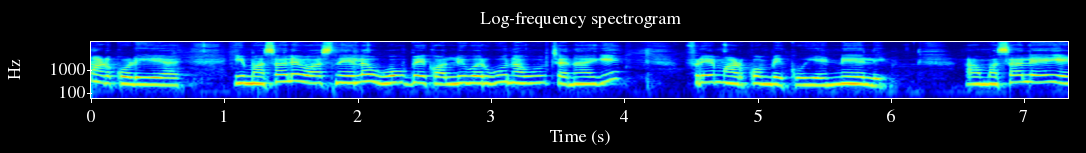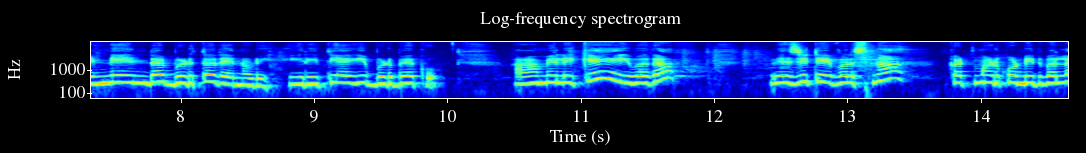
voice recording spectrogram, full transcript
ಮಾಡ್ಕೊಳ್ಳಿ. ಈ ಮಸಾಲೆ ವಾಸನೆ ಎಲ್ಲ ಹೋಗಬೇಕು. ಅಲ್ಲಿವರೆಗೂ ನಾವು ಚೆನ್ನಾಗಿ ಫ್ರೈ ಮಾಡ್ಕೊಬೇಕು ಎಣ್ಣೆಯಲ್ಲಿ. ಆ ಮಸಾಲೆ ಎಣ್ಣೆಯಿಂದ ಬಿಡ್ತದೆ ನೋಡಿ, ಈ ರೀತಿಯಾಗಿ ಬಿಡಬೇಕು. ಆಮೇಲಕ್ಕೆ ಇವಾಗ ವೆಜಿಟೇಬಲ್ಸ್ನ ಕಟ್ ಮಾಡ್ಕೊಂಡಿದ್ವಲ್ಲ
